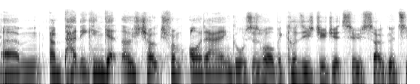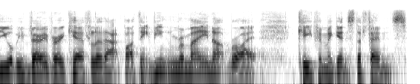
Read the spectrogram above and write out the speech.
Um, and Paddy can get those chokes from odd angles as well because his jiu-jitsu is so good. So you've got to be very very careful of that. But I think if you can remain upright, keep him against the fence.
